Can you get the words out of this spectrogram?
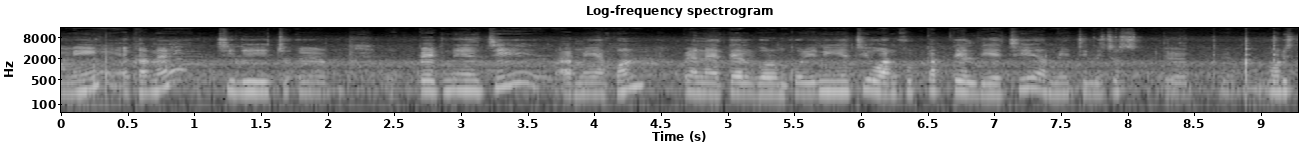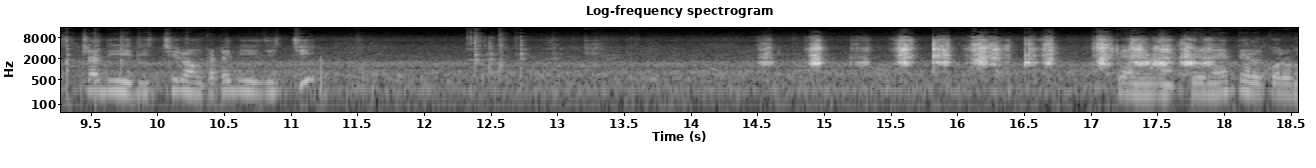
আমি এখানে চিলি প্যাক নিয়েছি। আমি এখন প্যানে তেল গরম করে নিয়েছি। ওয়ান ফুট কাপ তেল দিয়েছি। আমি চিলি সস মরিচটা দিয়ে দিচ্ছি, লঙ্কাটা দিয়ে দিচ্ছি। প্যান তেল গরম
